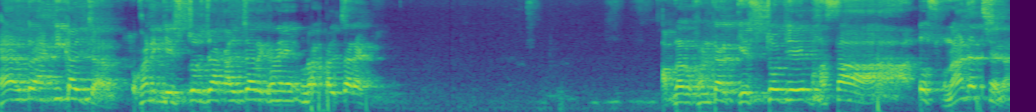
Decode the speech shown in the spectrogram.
হ্যাঁ তো একই কালচার ওখানে কেষ্টর যা কালচার এখানে ওনার কালচার একই। আপনার ওখানকার কেষ্ট যে ভাষা, তো শোনা যাচ্ছে না।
